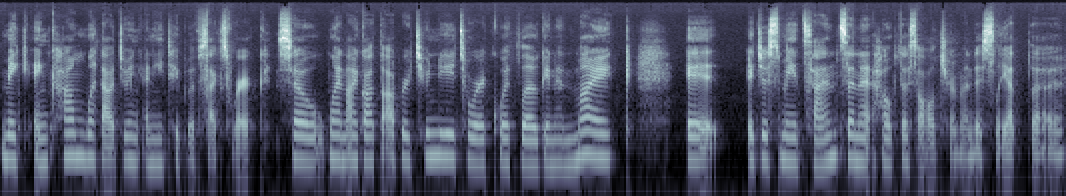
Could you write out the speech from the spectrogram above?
make income without doing any type of sex work. So when I got the opportunity to work with Logan and Mike, it it just made sense and it helped us all tremendously at the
